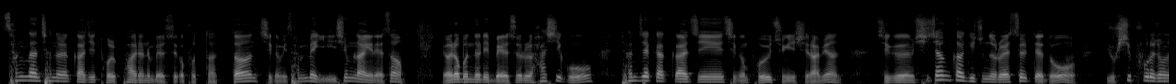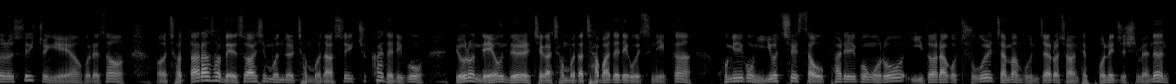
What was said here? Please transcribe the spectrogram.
상단 채널까지 돌파하려는 매수가 붙었던 지금 이 320 라인에서 여러분들이 매수를 하시고 현재가까지 지금 보유 중이시라면 지금 시장가 기준으로 했을 때도 60% 정도는 수익 중이에요. 그래서 어, 저 따라서 매수하신 분들 전부 다 수익 축하드리고 요런 내용들 제가 전부 다 잡아드리고 있으니까 010-2574-5810으로 이더라고 두 글자만 문자로 저한테 보내주시면은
